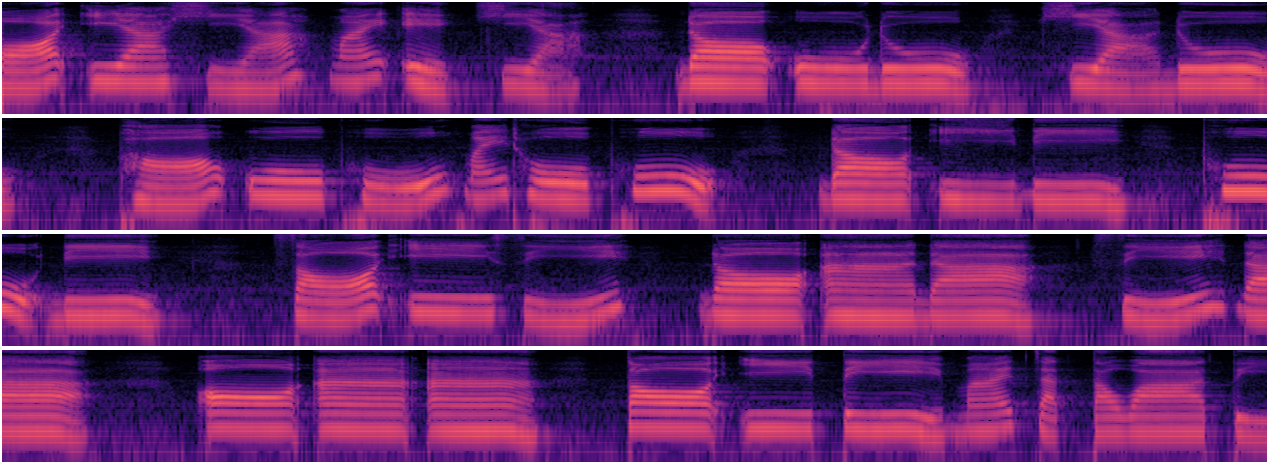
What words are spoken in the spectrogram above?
อเอียเขีย ไม้เอกเขีย ดออูดู เขียดู ผออูผูไม้โทผู้ ดออีดี ผู้ดีสออีสี ดออาดา สีดา ออาอาตออีตี ไม้จัตวาตี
